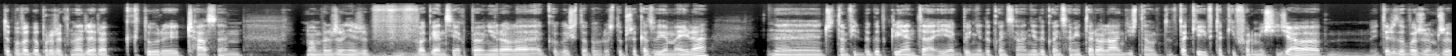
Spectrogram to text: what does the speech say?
typowego project managera, który czasem mam wrażenie, że w agencjach pełni rolę kogoś, kto po prostu przekazuje maile, yy, czy tam feedback od klienta i jakby nie do końca, nie do końca mi ta rola gdzieś tam w takiej, w takiej formie siedziała i też zauważyłem, że,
